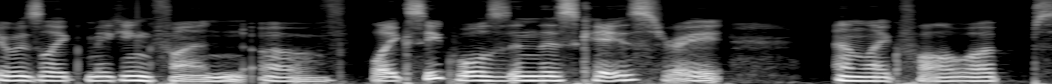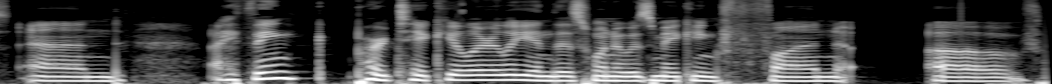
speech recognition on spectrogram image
it was like making fun of like sequels in this case, right? And like follow-ups and I think particularly in this one it was making fun of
